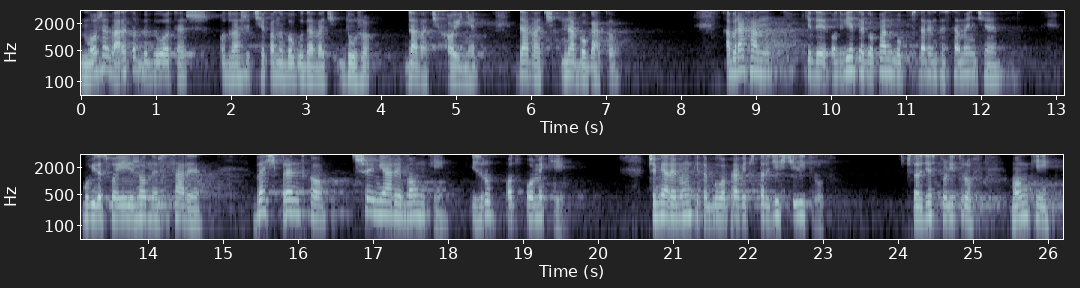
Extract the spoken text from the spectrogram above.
może warto by było też odważyć się Panu Bogu dawać dużo, dawać hojnie, dawać na bogato. Abraham, kiedy odwiedza go Pan Bóg w Starym Testamencie, mówi do swojej żony Sary: Weź prędko trzy miary mąki i zrób podpłomyki. Trzy miary mąki to było prawie 40 litrów. Z 40 litrów mąki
